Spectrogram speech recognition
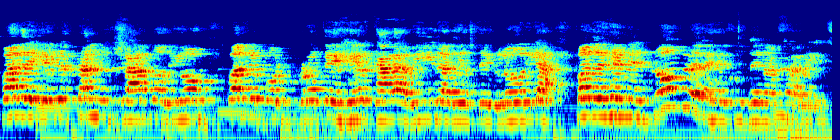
Padre, ellos están luchando, Dios, Padre, por proteger cada vida, Dios de gloria. Padre, en el nombre de Jesús de Nazaret.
